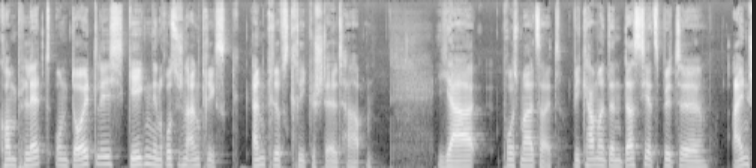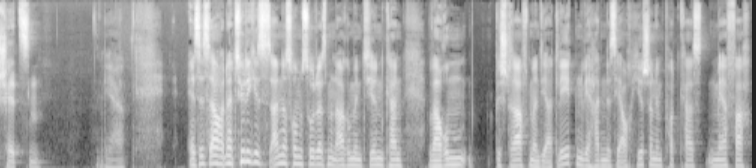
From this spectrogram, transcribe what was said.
komplett und deutlich gegen den russischen Angriffs Angriffskrieg gestellt haben. Ja, Prost Mahlzeit. Wie kann man denn das jetzt bitte einschätzen? Ja. Es ist auch, natürlich ist es andersrum so, dass man argumentieren kann, warum bestraft man die Athleten? Wir hatten das ja auch hier schon im Podcast mehrfach.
